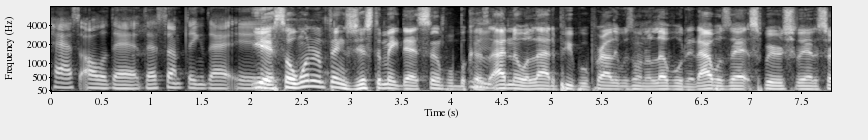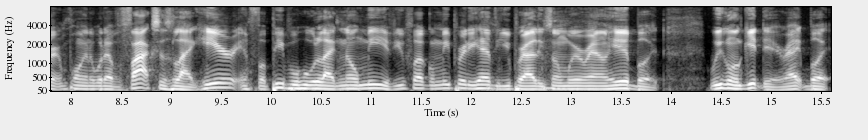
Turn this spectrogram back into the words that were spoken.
past all of that, that's something that is Yeah, so one of them things just to make that simple because Mm. I know a lot of people probably was on a level that I was at spiritually at a certain point or whatever. Fox is like here, and for people who like know me, if you fuck with me pretty heavy, you probably somewhere around here, but we gonna get there, right? But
